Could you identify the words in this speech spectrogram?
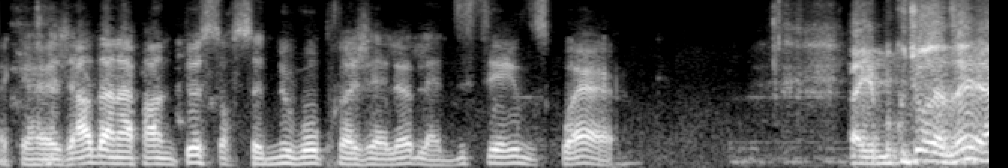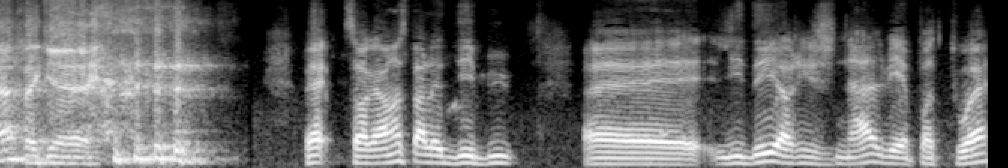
Euh, j'ai hâte d'en apprendre plus sur ce nouveau projet-là de la distillerie du Square. Ben, il y a beaucoup de choses à dire, hein? Fait que... ben, si on commence par le début. Euh, L'idée originale vient pas de toi,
